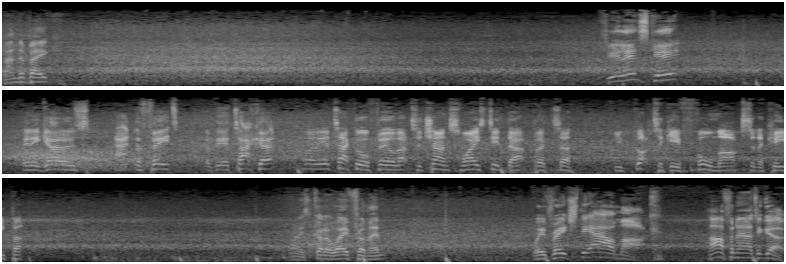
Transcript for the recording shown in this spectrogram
Van der Beek. Zielinski. In he goes at the feet of the attacker. Well, the attacker will feel that's a chance wasted, that, but uh, you've got to give full marks to the keeper. Well, he's got away from him. We've reached the hour mark. Half an hour to go.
